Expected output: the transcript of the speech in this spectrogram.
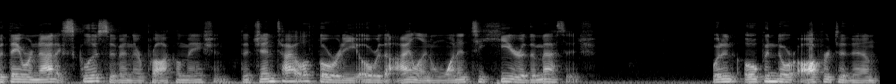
but they were not exclusive in their proclamation. The Gentile authority over the island wanted to hear the message. What an open door offered to them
